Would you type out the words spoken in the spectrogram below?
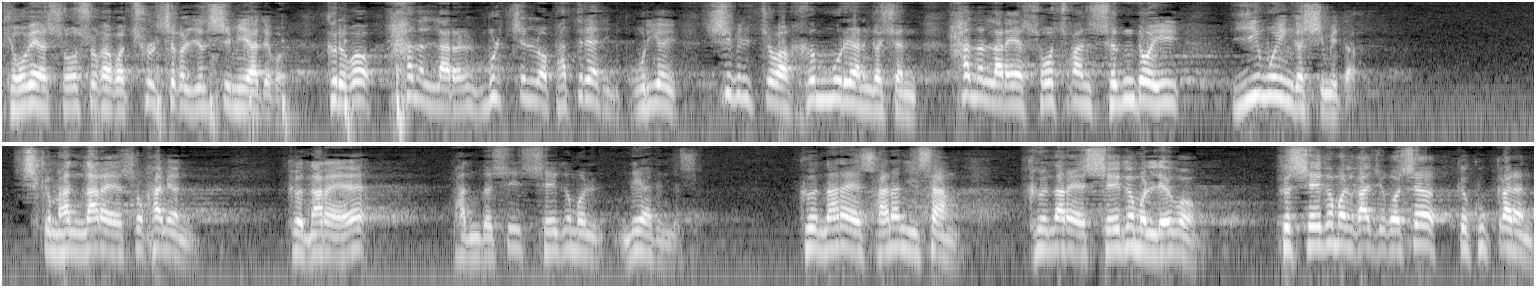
교회 소속하고 출석을 열심히 해야 되고 그리고 하늘나라를 물질로 받들어야 됩니다. 우리의 11조와 헌물이라는 것은 하늘나라에 소속한 성도의 이무인 것입니다. 지금 한 나라에 속하면 그 나라에 반드시 세금을 내야 되는 것입니다. 그 나라에 사는 이상 그 나라에 세금을 내고 그 세금을 가지고서 그 국가는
